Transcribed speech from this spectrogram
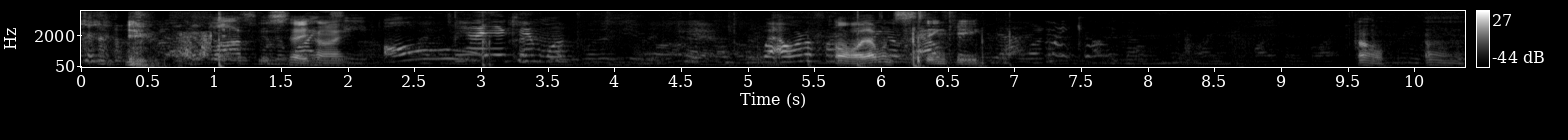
Say hi. Oh, behind your camera. Wait, I want to find Oh, that photo one's of stinky. Alfie. Oh, um,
